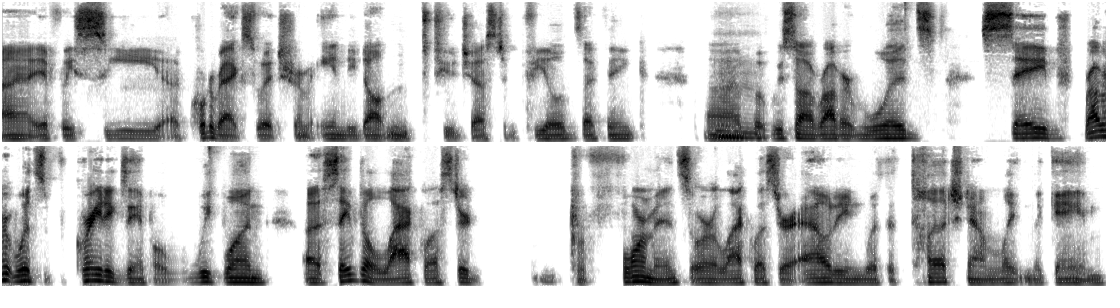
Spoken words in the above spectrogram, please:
uh, if we see a quarterback switch from Andy Dalton to Justin Fields. I think. Uh, Mhm. But we saw Robert Woods save. Robert Woods, great example. Week one, uh, saved a lackluster performance or a lackluster outing with a touchdown late in the game.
